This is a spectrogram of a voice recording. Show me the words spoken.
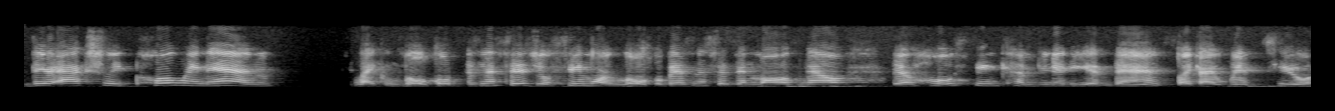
they're actually pulling in like local businesses. You'll see more local businesses in malls now. They're hosting community events. Like I went to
